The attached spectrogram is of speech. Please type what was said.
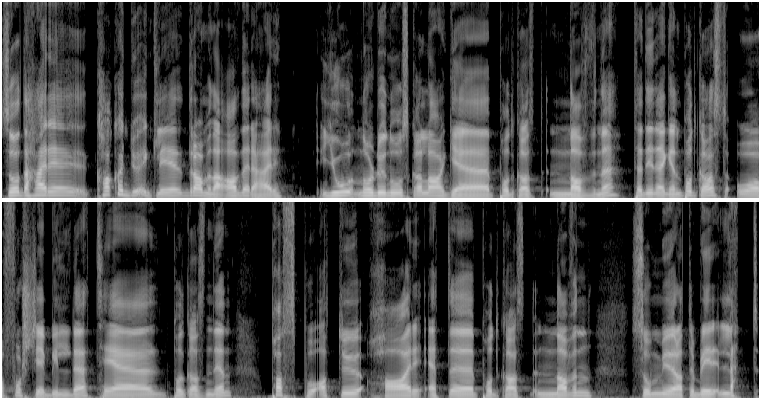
Så det her, hva kan du egentlig dra med deg av dette her? Jo, når du nå skal lage podkastnavnet til din egen podkast og forsidebildet til podkasten din, pass på at du har et podkastnavn som gjør at det blir lett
